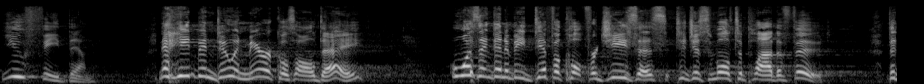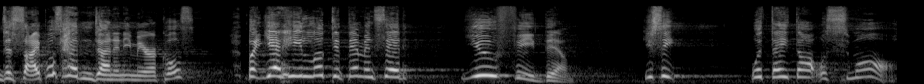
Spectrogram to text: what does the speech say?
You feed them. Now, he'd been doing miracles all day. It wasn't going to be difficult for Jesus to just multiply the food. The disciples hadn't done any miracles, but yet he looked at them and said, You feed them. You see, what they thought was small,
